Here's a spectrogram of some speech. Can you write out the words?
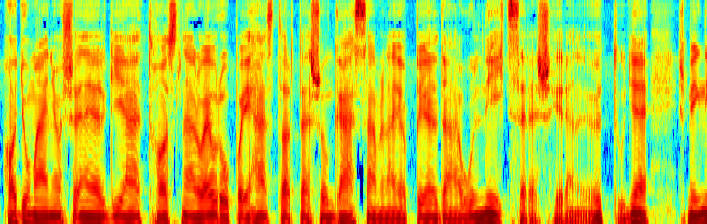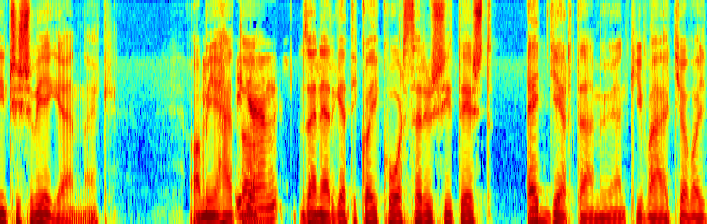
hagyományos energiát használó európai háztartások gázszámlája például négyszeresére nőtt, ugye? És még nincs is vége ennek. Ami hát a, az energetikai korszerűsítést egyértelműen kiváltja, vagy,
